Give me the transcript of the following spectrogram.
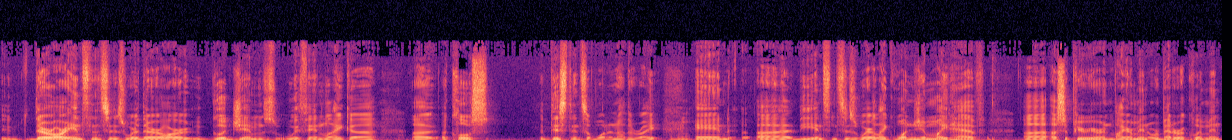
there are instances where there are good gyms within like a a, a close distance of one another right and uh the instances where like one gym might have uh, a superior environment or better equipment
